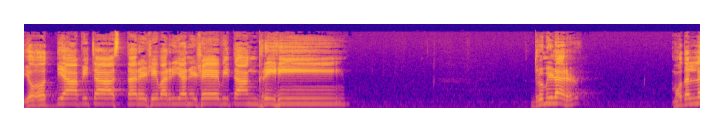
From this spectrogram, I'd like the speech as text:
योऽद्यापि चास्तर्षिवर्यनिषेविताङ्घ्रिः துருமிழர் முதல்ல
